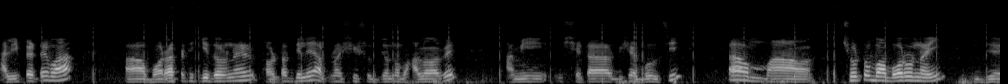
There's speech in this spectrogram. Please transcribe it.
খালি পেটে বা ভরা পেটে কি ধরনের ফলটা দিলে আপনার শিশুর জন্য ভালো হবে? আমি সেটার বিষয়ে বলছি। ছোট বা বড় নাই যে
